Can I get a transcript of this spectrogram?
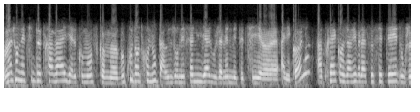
Ma journée type de travail, elle commence comme euh, beaucoup d'entre nous par une journée familiale où j'amène mes petits euh, à l'école. Après, quand j'arrive à la société, donc je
